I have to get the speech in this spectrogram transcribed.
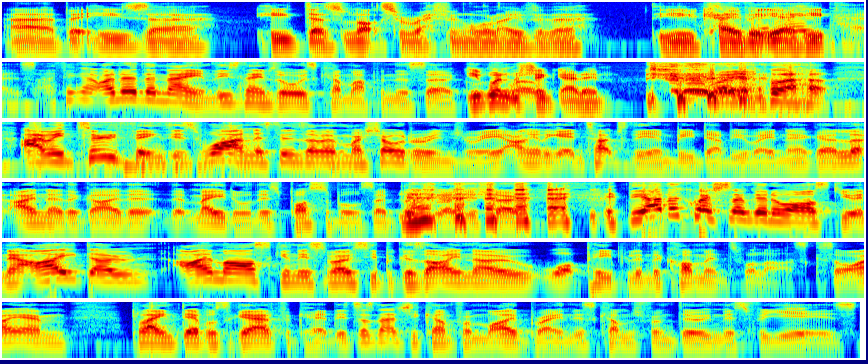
uh, but he's uh, he does lots of refing all over the the UK. But yeah, he, Lopez. I think I know the name. These names always come up in the circle. you wouldn't well, forget him. well, yeah, well, I mean, two things. It's one, as soon as I'm have my shoulder injury, I'm going to get in touch with the NBWA and go, look, I know the guy that, that made all this possible, so put me on your show. The other question I'm going to ask you, and now I don't, I'm asking this mostly because I know what people in the comments will ask. So I am playing devil's advocate. This doesn't actually come from my brain. This comes from doing this for years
